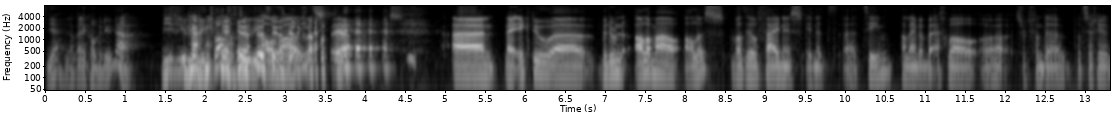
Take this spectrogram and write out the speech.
Ja, daar ben ik wel benieuwd naar. Wie van jullie doet wat? Of doen jullie allemaal iets? Eh, nee, ik doe. we doen allemaal alles. Wat heel fijn is in het team. Alleen we hebben echt wel een soort van de. Wat zeg je?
